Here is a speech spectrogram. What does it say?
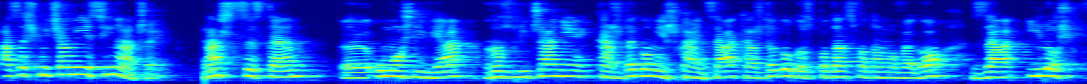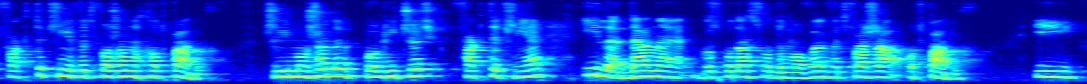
A ze śmieciami jest inaczej. Nasz system y, umożliwia rozliczanie każdego mieszkańca, każdego gospodarstwa domowego za ilość faktycznie wytworzonych odpadów. Czyli możemy policzyć faktycznie, ile dane gospodarstwo domowe wytwarza odpadów. I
